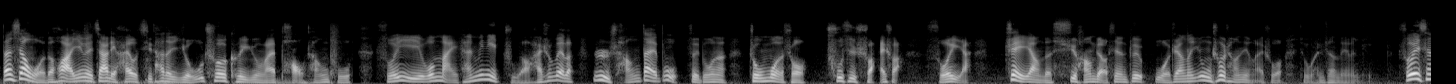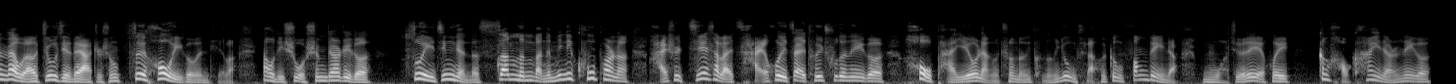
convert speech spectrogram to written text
但像我的话，因为家里还有其他的油车可以用来跑长途，所以我买一台 mini 主要还是为了日常代步，最多呢周末的时候出去耍一耍。所以啊，这样的续航表现对我这样的用车场景来说就完全没问题。所以现在我要纠结的呀，只剩最后一个问题了：到底是我身边这个最经典的三门版的 Mini Cooper 呢，还是接下来才会再推出的那个后排也有两个车门，可能用起来会更方便一点，我觉得也会更好看一点的那个？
